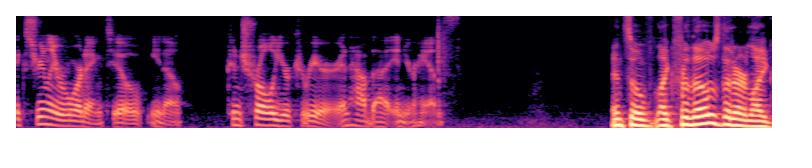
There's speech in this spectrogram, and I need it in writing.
extremely rewarding to you know control your career and have that in your hands. And so, like for those that are like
